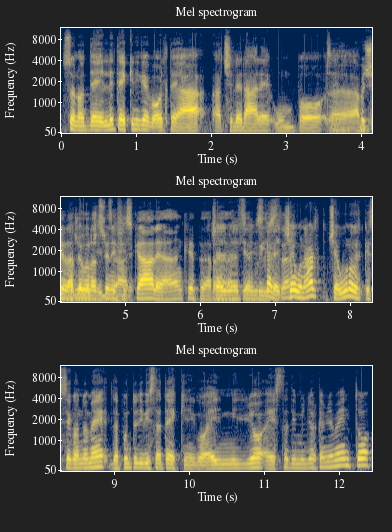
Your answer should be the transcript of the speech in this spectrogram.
sono delle tecniche volte a accelerare un po'. Sì. Uh, poi c'è l'agevolazione fiscale anche per c'è fiscale. C'è, un c'è uno che secondo me dal punto di vista tecnico è, miglior, è stato il miglior cambiamento,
